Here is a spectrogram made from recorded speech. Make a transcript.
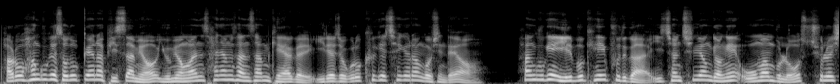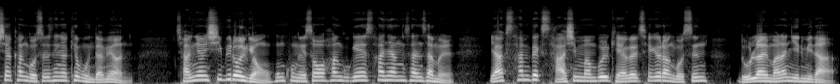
바로 한국에서도 꽤나 비싸며 유명한 산양산삼 계약을 이례적으로 크게 체결한 것인데요. 한국의 일부 K푸드가 2007년경에 5만 불로 수출을 시작한 것을 생각해 본다면 작년 11월경 홍콩에서 한국의 산양산삼을 약 340만 불 계약을 체결한 것은 놀랄만한 일입니다.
